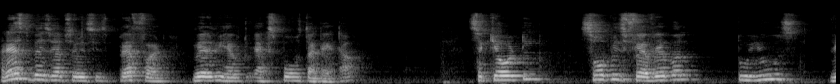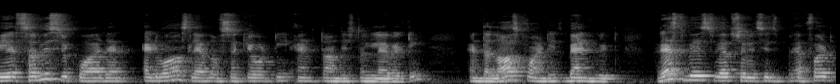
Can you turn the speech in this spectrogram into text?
REST based web service is preferred where we have to expose the data. Security. SOAP is favorable to use where service requires an advanced level of security and transitional reliability. And the last point is bandwidth. REST-based web service is preferred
